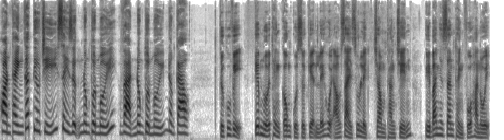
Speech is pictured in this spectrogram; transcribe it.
hoàn thành các tiêu chí xây dựng nông thôn mới và nông thôn mới nâng cao. Thưa quý vị, tiếp nối thành công của sự kiện lễ hội áo dài du lịch trong tháng 9, Ủy ban nhân dân thành phố Hà Nội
